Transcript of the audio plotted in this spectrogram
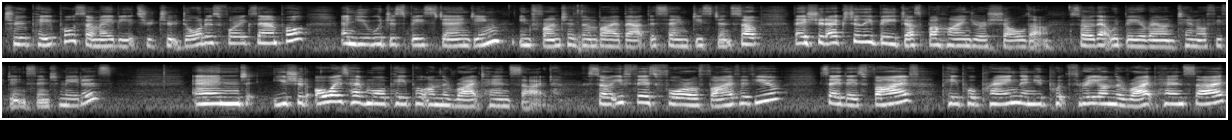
two people. So maybe it's your two daughters, for example, and you would just be standing in front of them by about the same distance. So they should actually be just behind your shoulder. So that would be around 10 or 15 centimeters. And you should always have more people on the right hand side. So if there's four or five of you, say there's five people praying, then you'd put three on the right hand side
